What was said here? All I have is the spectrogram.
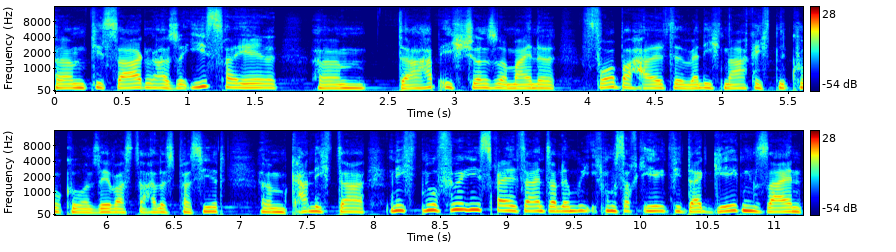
ähm, die sagen, also Israel, ähm, da habe ich schon so meine Vorbehalte, wenn ich Nachrichten gucke und sehe, was da alles passiert, ähm, kann ich da nicht nur für Israel sein, sondern ich muss auch irgendwie dagegen sein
